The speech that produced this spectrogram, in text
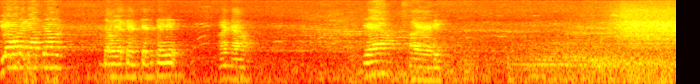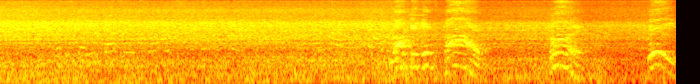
Do you want a countdown? That way I can anticipate it? Or no? Yeah? Alrighty. Launching in five, four, three,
